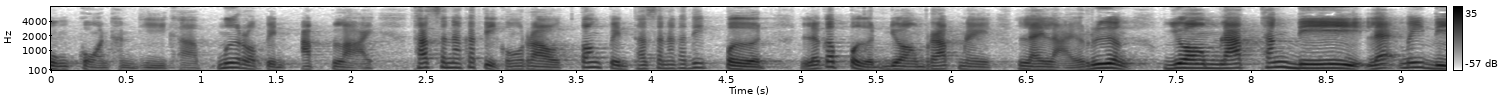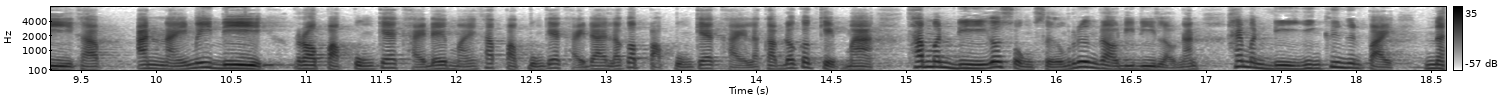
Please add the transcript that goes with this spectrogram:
องค์กรทันทีครับ เมื่อเราเป็นอัพไลน์ ทัศนคติของเราต้องเป็นทัศนคติเปิด แล้วก็เปิดยอมรับในหลาย ๆ เรื่อง ยอมรับทั้งดีและไม่ดีครับอันไหนไม่ดีเราปรับปรุงแก้ไขได้ไหมถ้าปรับปรุงแก้ไขได้แล้วก็ปรับปรุงแก้ไขแล้วครับแล้วก็เก็บมา ถ้ามันดีก็ส่งเสริมเรื่องราวดีๆ เหล่านั้น ให้มันดียิ่งขึ้นขึ้นไปใน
